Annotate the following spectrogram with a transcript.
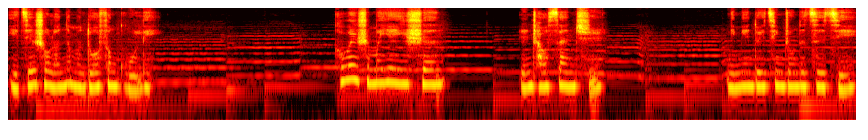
也接受了那么多份鼓励，可为什么夜已深，人潮散去，你面对镜中的自己，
